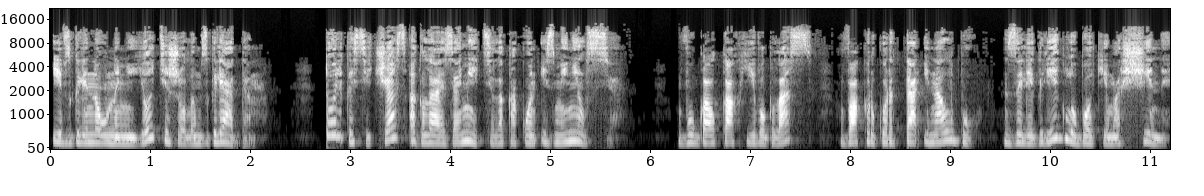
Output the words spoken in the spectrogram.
и взглянул на нее тяжелым взглядом. Только сейчас Аглая заметила, как он изменился. В уголках его глаз, вокруг рта и на лбу залегли глубокие морщины.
